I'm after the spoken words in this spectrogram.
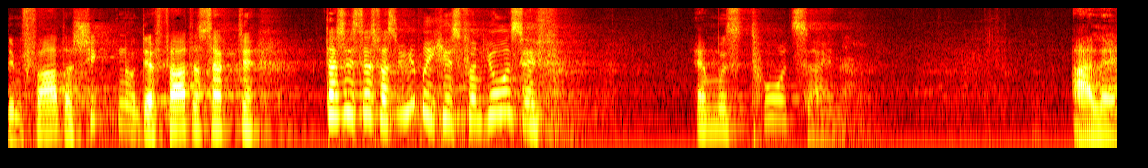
dem Vater schickten und der Vater sagte, das ist das, was übrig ist von Josef. Er muss tot sein. Alle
